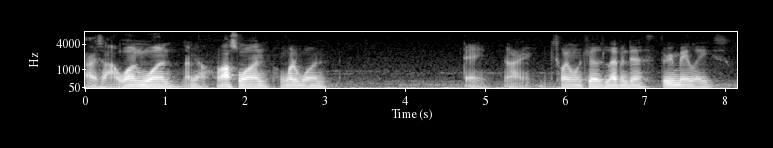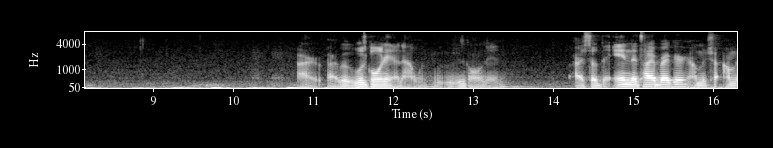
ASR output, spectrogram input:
All right, so I won one. I mean, I lost one, won one. Dang. All right, 21 kills, 11 deaths, three melees. All right, who's going in on that one? Who's going in? All right, so the end the tiebreaker, I'm gonna try, I'm,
